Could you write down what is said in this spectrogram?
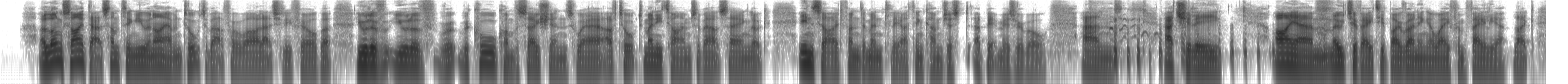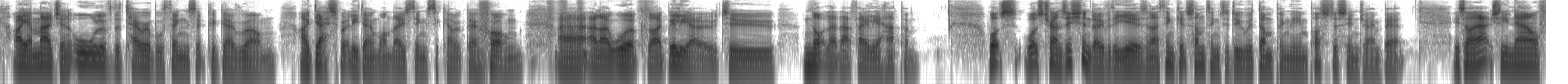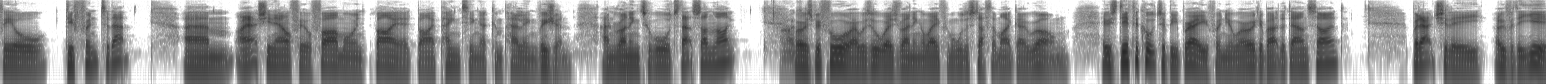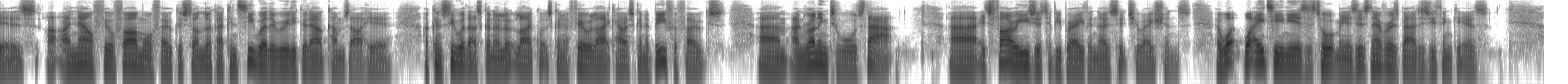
alongside that, something you and I haven't talked about for a while, actually, Phil, but you'll have you'll have re- recalled conversations where I've talked many times about saying, look, inside fundamentally, I think I'm just a bit miserable, and actually, I am motivated by running away from failure. Like I imagine all of the terrible things that could go wrong. I desperately don't want those things to go, go wrong, uh, and I work like Billio to not let that failure happen. What's what's transitioned over the years, and I think it's something to do with dumping the imposter syndrome bit, is I actually now feel different to that. Um, I actually now feel far more inspired by painting a compelling vision and running towards that sunlight. Right. Whereas before, I was always running away from all the stuff that might go wrong. It was difficult to be brave when you're worried about the downside. But actually, over the years, I, I, now feel far more focused on look, I can see where the really good outcomes are here. I can see what that's going to look like, what it's going to feel like, how it's going to be for folks. Um, and running towards that, uh, it's far easier to be brave in those situations. Uh, what, what 18 years has taught me is it's never as bad as you think it is.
